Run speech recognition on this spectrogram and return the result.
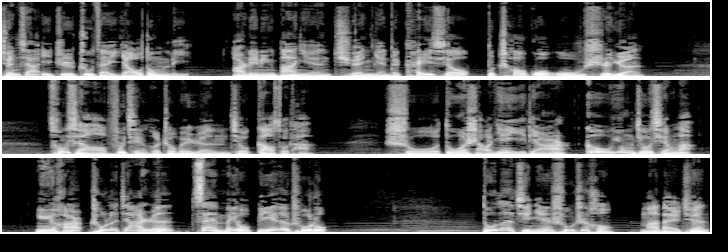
全家一直住在窑洞里。二零零八年全年的开销不超过五十元。从小，父亲和周围人就告诉他。书多少念一点儿，够用就行了。女孩除了嫁人，再没有别的出路。读了几年书之后，马百娟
